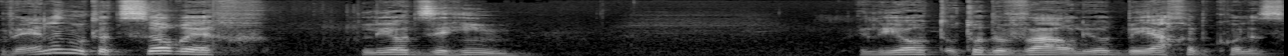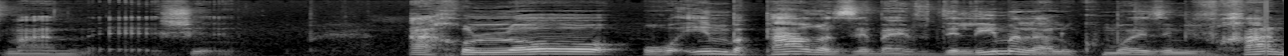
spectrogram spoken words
ואין לנו את הצורך להיות זהים, להיות אותו דבר, להיות ביחד כל הזמן. ש... אנחנו לא רואים בפער הזה, בהבדלים הללו, כמו איזה מבחן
